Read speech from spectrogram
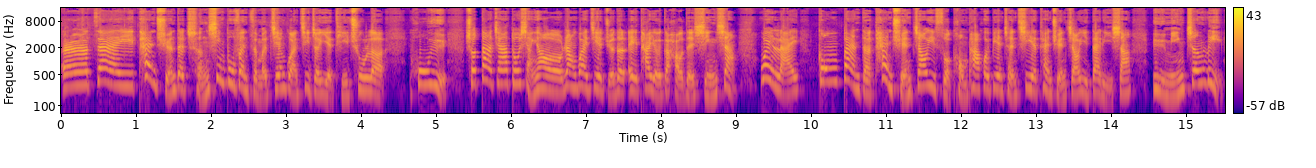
而在碳权的诚信部分怎么监管？记者也提出了呼吁，说大家都想要让外界觉得，诶，他有一个好的形象。未来公办的碳权交易所恐怕会变成企业碳权交易代理商，与民争利，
